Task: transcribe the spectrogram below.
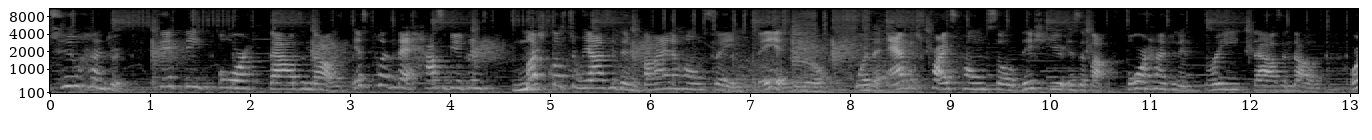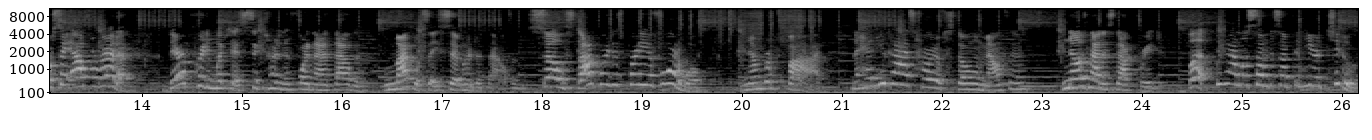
$254,000. It's putting that house of your dreams much closer to reality than buying a home, say, in Fayetteville, where the average price home sold this year is about $403,000. Or say Alpharetta, they're pretty much at 649,000. We might as well say 700,000. So Stockbridge is pretty affordable. Number five. Now, have you guys heard of Stone Mountain? No, it's not in Stockbridge, but we got a little something, something here too.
